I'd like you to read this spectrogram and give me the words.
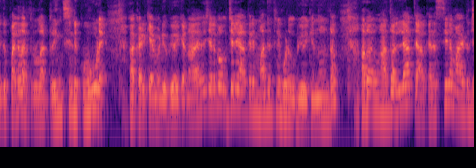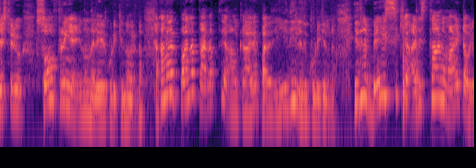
ഇത് പലതരത്തിലുള്ള ഡ്രിങ്ക്സിന്റെ കൂടെ കഴിക്കാൻ വേണ്ടി ഉപയോഗിക്കാറുണ്ട്. അതായത് ചിലപ്പോൾ ചില ആൾക്കാർ മദ്യത്തിന് കൂടെ ഉപയോഗിക്കുന്നുണ്ട്. അത് അതല്ലാത്ത ആൾക്കാർ സ്ഥിരമായിട്ട് ജസ്റ്റ് ഒരു സോഫ്റ്റ് ഡ്രിങ്ക് എന്ന നിലയിൽ കുടിക്കുന്നവരുണ്ട്. അങ്ങനെ പല തരത്തിൽ ആൾക്കാർ പല രീതിയിൽ ഇത് കുടിക്കുന്നുണ്ട്. ഇതിന് ബേസിക് അടിസ്ഥാനമായിട്ട് അവർ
